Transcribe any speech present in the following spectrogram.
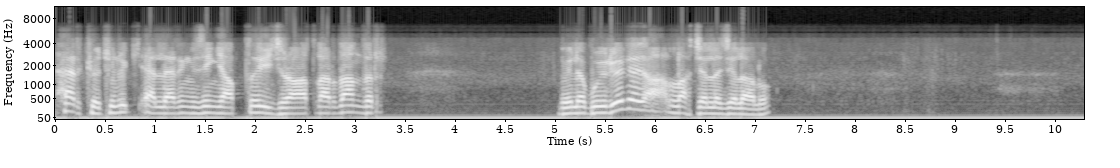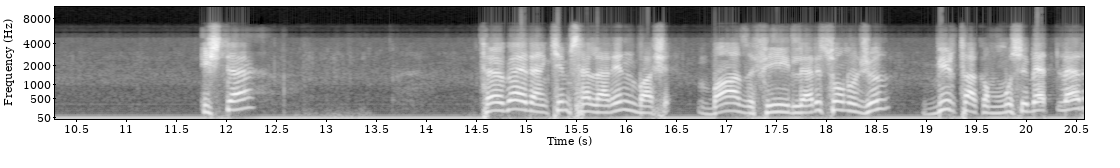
Her kötülük ellerinizin yaptığı icraatlardandır. Böyle buyuruyor ya Allah Celle Celaluhu. İşte tövbe eden kimselerin baş, bazı fiilleri sonucu bir takım musibetler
